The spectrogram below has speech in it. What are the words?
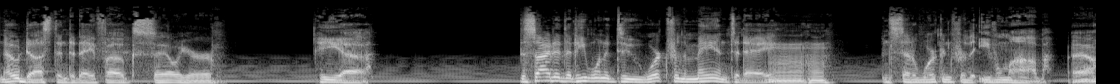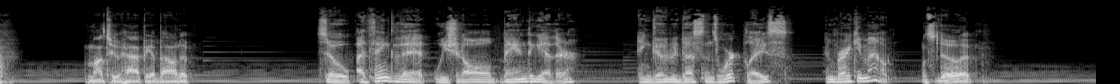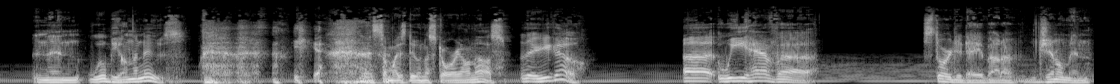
no Dustin today, folks. Failure. He uh decided that he wanted to work for the man today Mm-hmm. instead of working for the evil mob. Yeah. I'm not too happy about it. So I think that we should all band together and go to Dustin's workplace and break him out. Let's do it. And then we'll be on the news. yeah. And somebody's doing a story on us. There you go. Uh, we have a story today about a gentleman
